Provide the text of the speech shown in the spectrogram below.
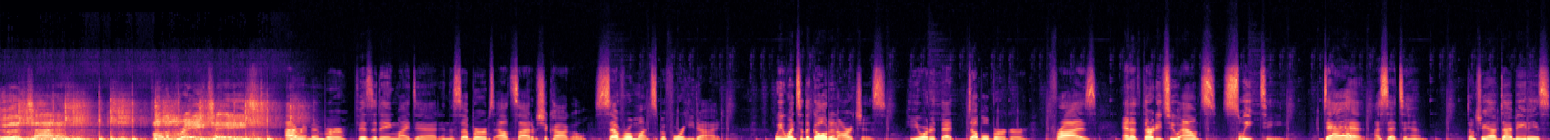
Good time. I remember visiting my dad in the suburbs outside of Chicago several months before he died. We went to the Golden Arches. He ordered that double burger, fries, and a 32 ounce sweet tea. Dad, I said to him, don't you have diabetes?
